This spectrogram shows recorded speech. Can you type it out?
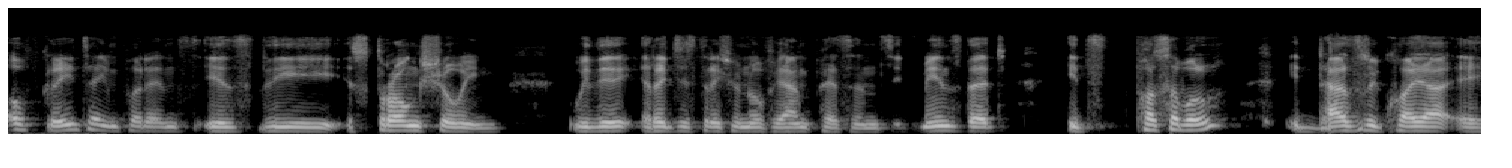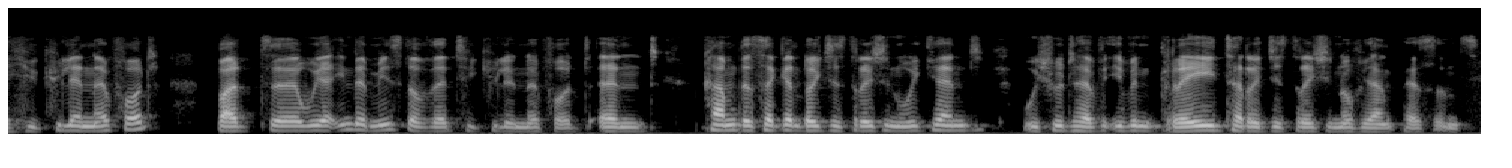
of greater importance is the strong showing with the registration of young persons. It means that it's possible. It does require a Herculean effort, but uh, we are in the midst of that Herculean effort. And come the second registration weekend, we should have even greater registration of young persons.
